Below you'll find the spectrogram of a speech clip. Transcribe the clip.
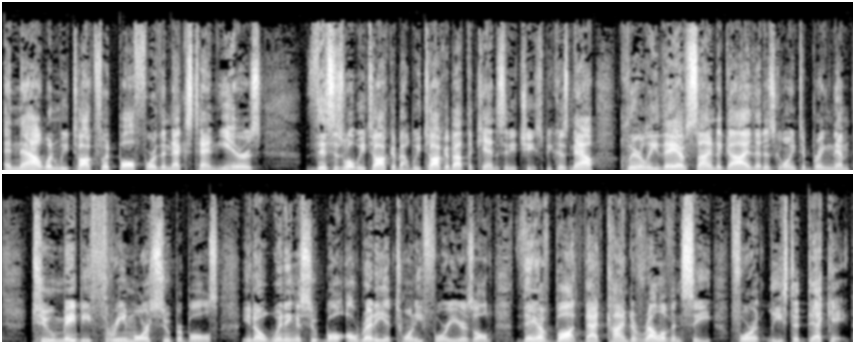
And now when we talk football for the next 10 years, this is what we talk about. We talk about the Kansas City Chiefs because now clearly they have signed a guy that is going to bring them to maybe three more Super Bowls. You know, winning a Super Bowl already at 24 years old. They have bought that kind of relevancy for at least a decade.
